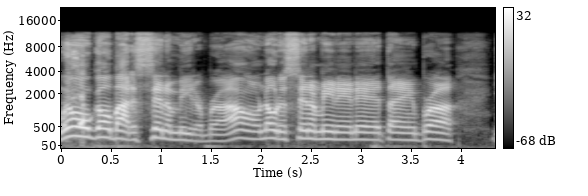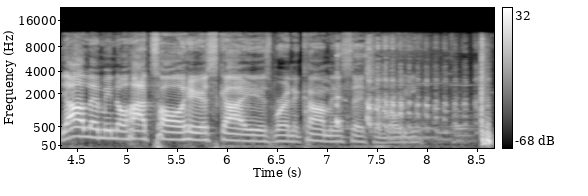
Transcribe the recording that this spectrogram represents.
We don't go by the centimeter, bruh. I don't know the centimeter and everything, bruh. Y'all let me know how tall Hair Sky is, bruh, in the comment section, Brody.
